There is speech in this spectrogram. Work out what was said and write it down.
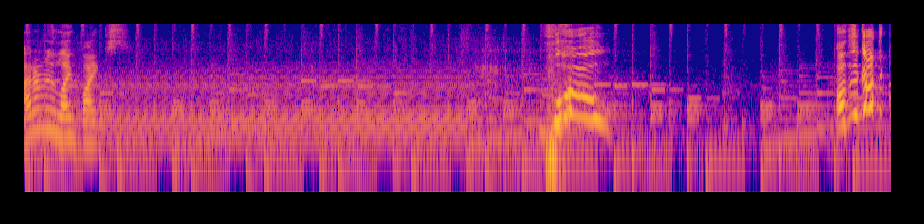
I don't really like bikes. Whoa! Oh, this got. he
